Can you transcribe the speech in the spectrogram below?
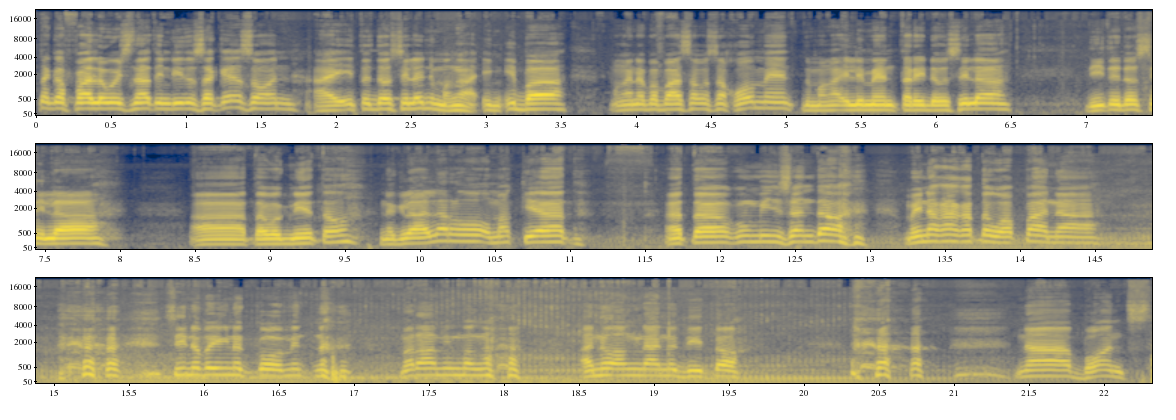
taga-followers natin dito sa Quezon, ay ito daw sila ng mga ing iba, mga nababasa ko sa comment, ng mga elementary daw sila. Dito daw sila, ah, tawag nito, naglalaro, umakyat. At ah, kung minsan daw, may nakakatawa pa na, sino ba yung nag-comment na maraming mga, ano ang nano dito? na bonds,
